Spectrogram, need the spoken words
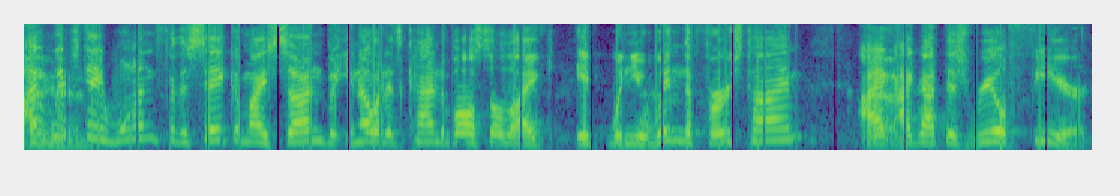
I Okay. wish they won for the sake of my son, but you know what? It's kind of also like if when you win the first time, Yeah. I, I got this real fear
